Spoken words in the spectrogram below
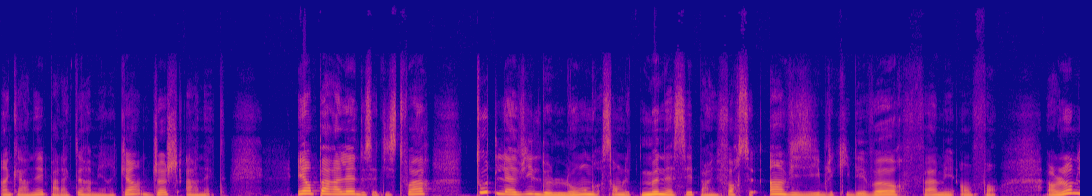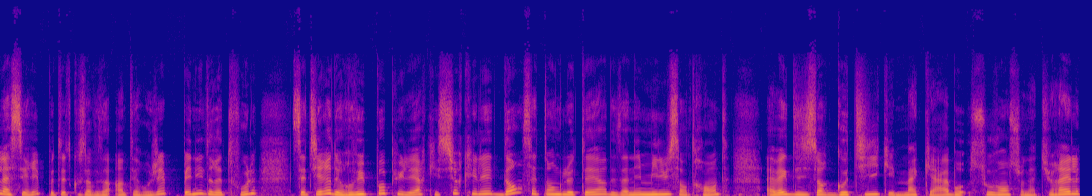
incarné par l'acteur américain Josh Arnett. Et en parallèle de cette histoire, toute la ville de Londres semble être menacée par une force invisible qui dévore femmes et enfants. Alors le long de la série, peut-être que ça vous a interrogé, Penny Dreadful s'est tiré de revues populaires qui circulaient dans cette Angleterre des années 1830, avec des histoires gothiques et macabres, souvent surnaturelles,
